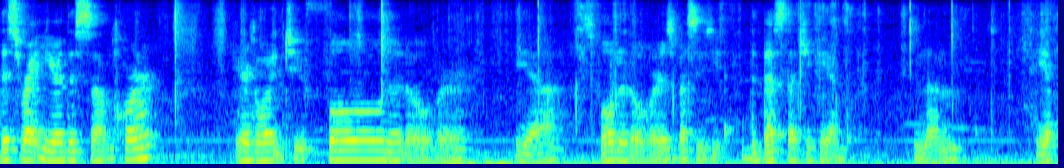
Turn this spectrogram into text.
this right here this um, corner. You're going to fold it over. Yeah, just fold it over as best as you the best that you can, and then yep.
